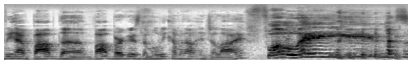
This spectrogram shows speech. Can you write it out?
we have Bob the Bob Burgers the movie coming out in July. Flames.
